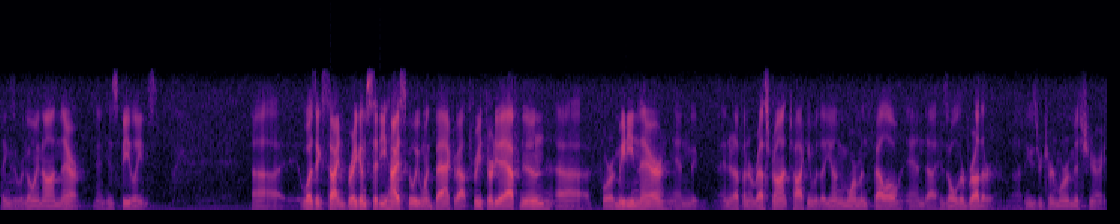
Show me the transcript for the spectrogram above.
things that were going on there and his feelings. Uh, it was exciting. Brigham City High School. We went back about 3:30 the afternoon uh, for a meeting there, and ended up in a restaurant talking with a young Mormon fellow and uh, his older brother. I think he's a returned Mormon missionary.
